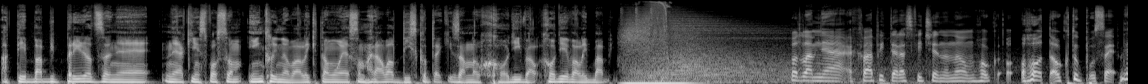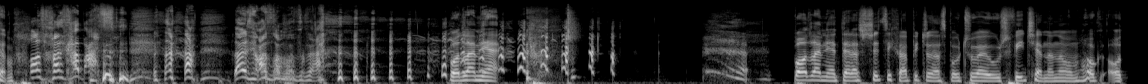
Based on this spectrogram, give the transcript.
a tie baby prirodzene nejakým spôsobom inklinovali k tomu. Ja som hrával diskotéky, za mnou chodíval, chodievali baby. Podľa mňa chlapi teraz fičia na novom hot, hot octopuse. Podľa mňa... Podľa mňa teraz všetci chlapi, čo nás počúvajú, už fičia na novom hot...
